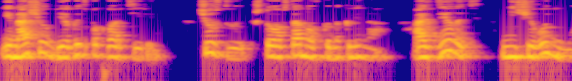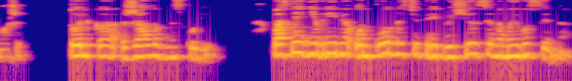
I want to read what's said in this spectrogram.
и начал бегать по квартире. Чувствует, что обстановка накалена, а сделать ничего не может, только жалобно скулит. В последнее время он полностью переключился на моего сына.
